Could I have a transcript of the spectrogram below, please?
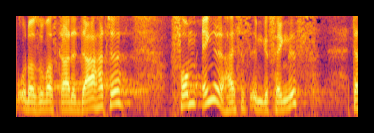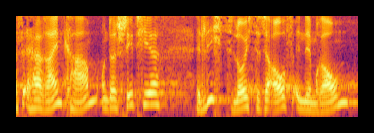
oder sowas gerade da hatte. Vom Engel heißt es im Gefängnis, dass er hereinkam und da steht hier, Licht leuchtete auf in dem Raum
